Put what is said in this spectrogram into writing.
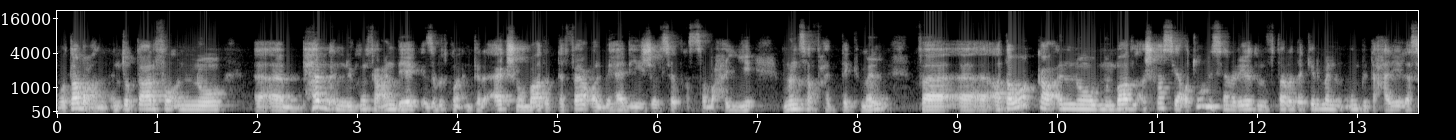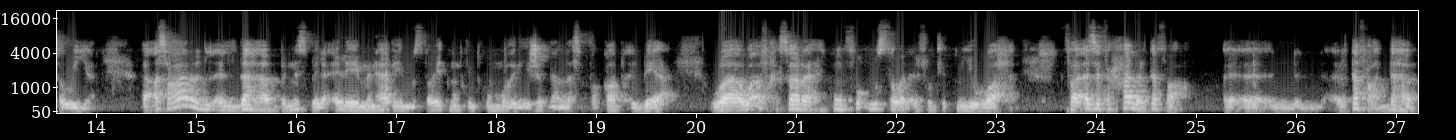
وطبعا أنتم بتعرفوا أنه آه، آه، بحب إنه يكون في عندي هيك إذا بدكم interaction وبعض التفاعل بهذه الجلسات الصباحية من صفحة Tickmill. فأتوقع إنه من بعض الأشخاص يعطوني سيناريوهات المفترضه كرمال نقوم بتحاليلها سويا. أسعار الذهب بالنسبة لي من هذه المستويات ممكن تكون مغرية جدا لصفقات البيع. ووقف خسارة رح يكون فوق مستوى ال 1301 فإذا في حال ارتفع ارتفع الذهب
